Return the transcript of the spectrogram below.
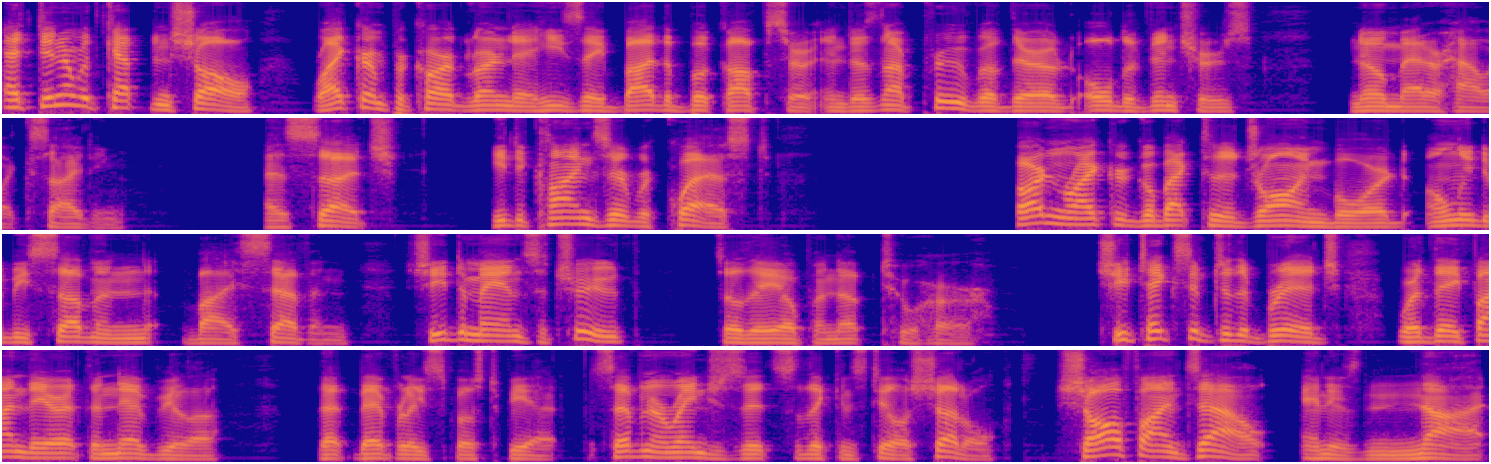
At dinner with Captain Shaw, Riker and Picard learn that he's a by the book officer and does not approve of their old adventures, no matter how exciting. As such, he declines their request. Picard and Riker go back to the drawing board, only to be summoned by Seven. She demands the truth, so they open up to her. She takes him to the bridge where they find they are at the nebula that Beverly's supposed to be at. Seven arranges it so they can steal a shuttle. Shaw finds out and is not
